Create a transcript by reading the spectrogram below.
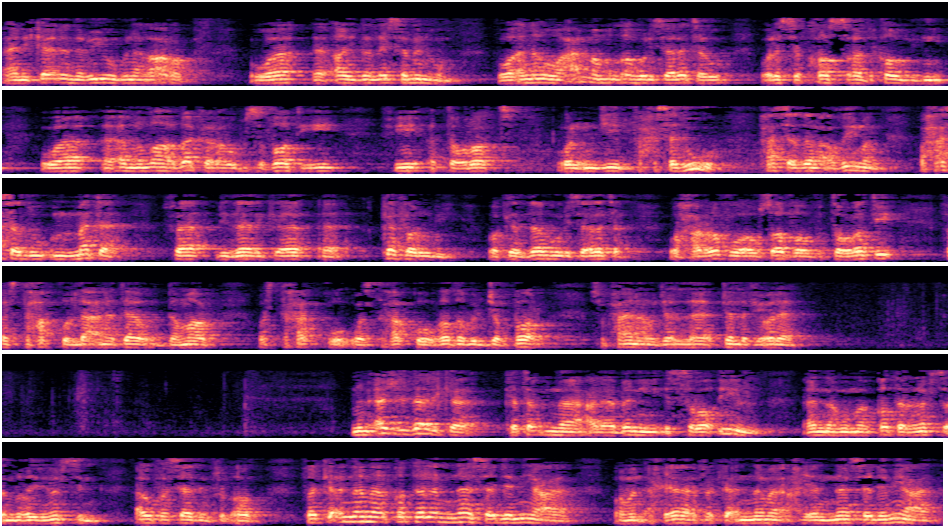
يعني كان النبي من العرب وأيضا ليس منهم. وأنه عمم الله رسالته وليست خاصة بقومه وأن الله ذكره بصفاته في التوراة والإنجيل. فحسدوه حسدا عظيما وحسدوا أمته. فلذلك كفروا به وكذبوا رسالته وحرفوا أوصافه في التوراة فاستحقوا اللعنة والدمار واستحقوا, واستحقوا غضب الجبار. سبحانه جل, جل في علاه. من أجل ذلك كتبنا على بني إسرائيل أنه من قتل نفسا بغير نفس أو فساد في الأرض فكأنما قتل الناس جميعا ومن أحياها فكأنما أحيا الناس جميعا.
